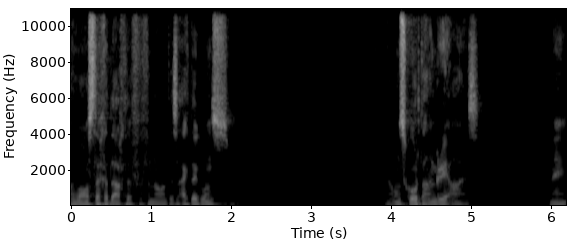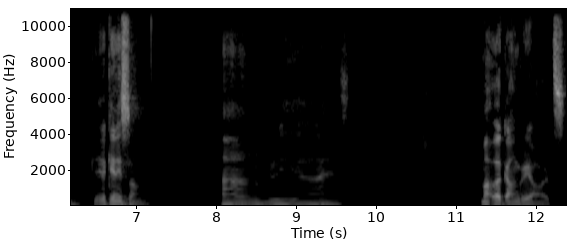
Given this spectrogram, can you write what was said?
'n laaste gedagte vir vanaand is ek dink ons ons kort hungry eyes. Né? Nee? Jy ken die sang. Hungry eyes. Maar ook hungry hearts.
